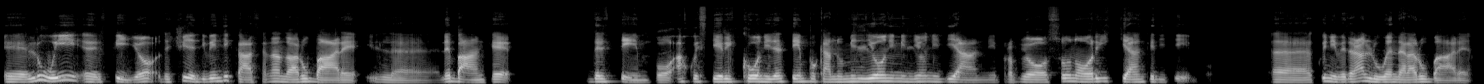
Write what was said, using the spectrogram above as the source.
E lui, ehm, il figlio, decide di vendicarsi andando a rubare il le banche del tempo a questi ricconi del tempo che hanno milioni, milioni di anni, proprio sono ricchi anche di tempo. Ehm, quindi vedrà lui andare a rubare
